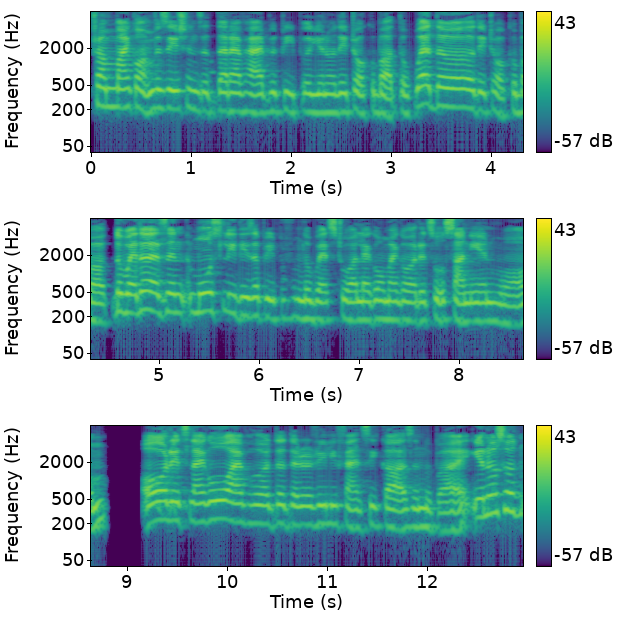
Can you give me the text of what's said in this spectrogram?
from my conversations that I've had with people, you know, they talk about the weather, they talk about the weather as in mostly these are people from the West who are like, oh my God, it's so sunny and warm. Or it's like, oh, I've heard that there are really fancy cars in Dubai. You know, so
